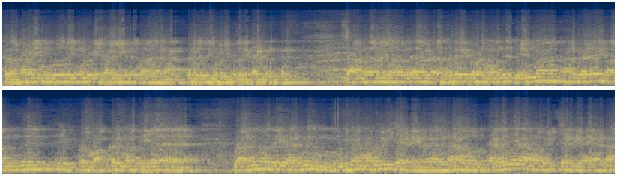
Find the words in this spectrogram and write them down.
அதை படிக்கும்போது என்னுடைய வழியிலும் அதை நான் பிரதிபலிப்பதை கண்டிருக்கேன். So, வந்து அவருடைய திரைப்படம் வந்து டென்மார்க் வரை வந்து இப்போ மக்கள் மத்தியில வருவதை கண்டு மிக மகிழ்ச்சி அடைகிறேன் ஏன்னா ஒரு கலைஞர் மகிழ்ச்சி அடைகிறேன் ஏன்னா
